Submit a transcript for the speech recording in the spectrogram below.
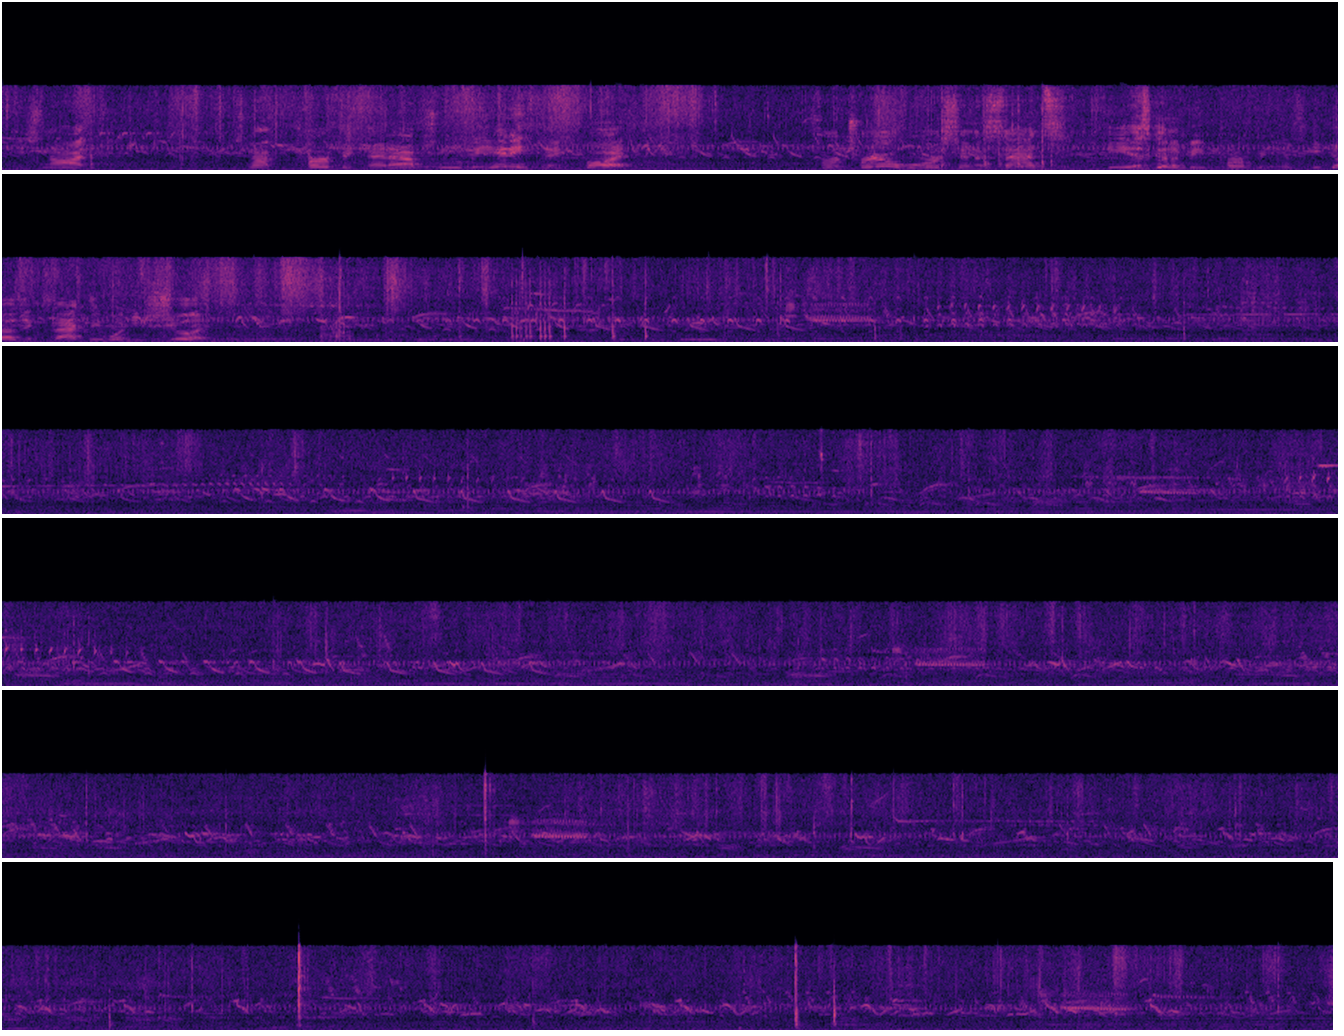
he's not he's not perfect at absolutely anything, but for a trail horse, in a sense, he is going to be perfect because he does exactly what he should.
